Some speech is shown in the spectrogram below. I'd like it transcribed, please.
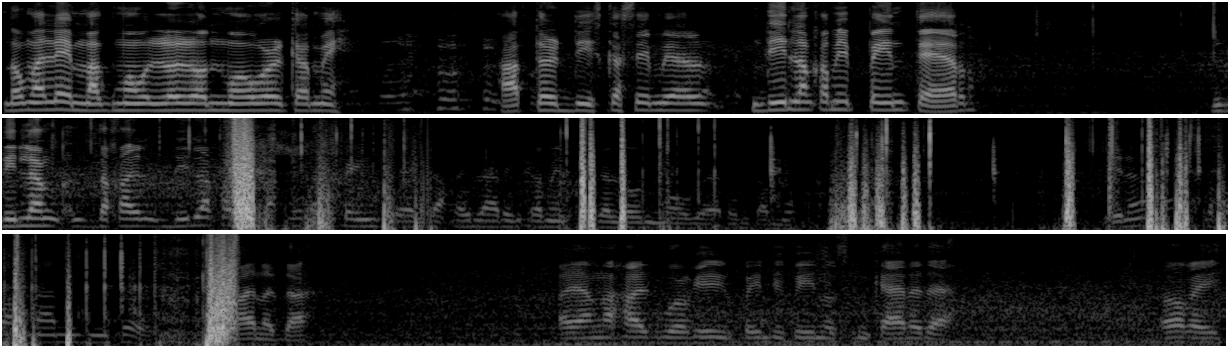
normally, mag-lawn mower kami. After this, kasi may, hindi lang kami painter. Hindi lang, daka, hindi lang kami nakita painter, dahil rin kami taga-lawn mower. Ang tamo. Yun ang trabaho namin dito. Sa Canada. Kaya nga hardworking Filipinos in Canada. Okay,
